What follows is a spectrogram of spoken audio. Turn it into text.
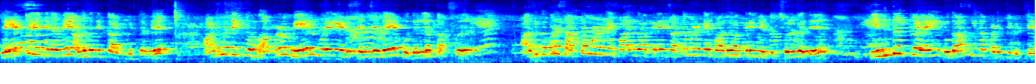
நேற்றைய தினமே அனுமதித்தாகிவிட்டது. அனுமதிக்கும் அப்புறம் மேல்முறையீடு செஞ்சதே முதல்ல தப்பு. அதுக்கப்புறம் சட்டம் ஒழுங்கை பாதுகாக்கிறேன் சட்டம் ஒழுங்கை பாதுகாக்கிறேன் என்று சொல்வது இந்துக்களை உதாசீனப்படுத்திவிட்டு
